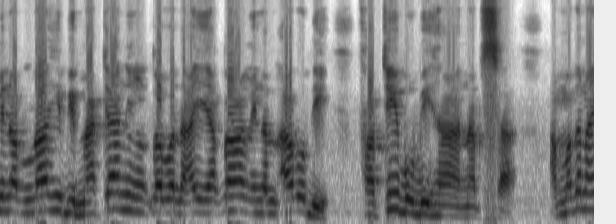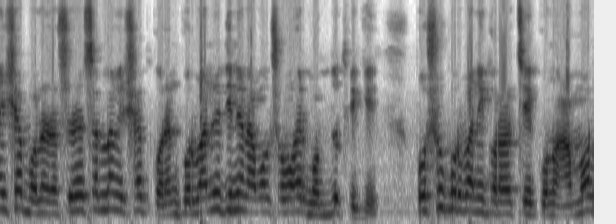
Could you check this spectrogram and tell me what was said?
মিন আল্লাহি বি মাকানিন ক্বাবলা আন ইয়াকা মিনাল আমাদের আইসা বলেন, রাসূলুল্লাহ সাল্লাম ইরশাদ করেন, কোরবানির দিনের আমল সমূহের মধ্য থেকে পশু কোরবানি করার চেয়ে কোনো আমল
